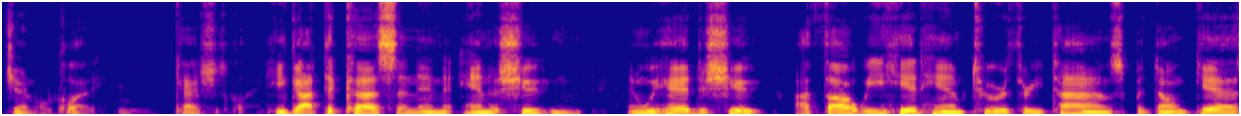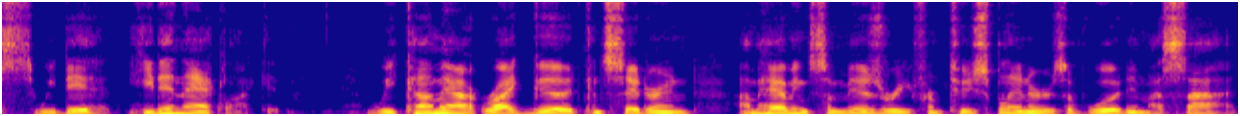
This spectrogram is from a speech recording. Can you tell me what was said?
General Clay. Mm-hmm. Cassius Clay. He got to cussing and, and a shooting, and we had to shoot. I thought we hit him two or three times, but don't guess we did. He didn't act like it. We come out right good considering I'm having some misery from two splinters of wood in my side.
